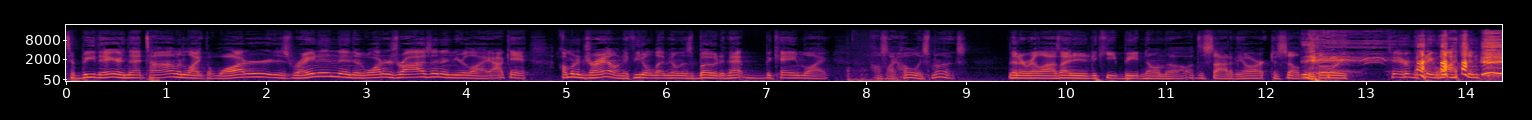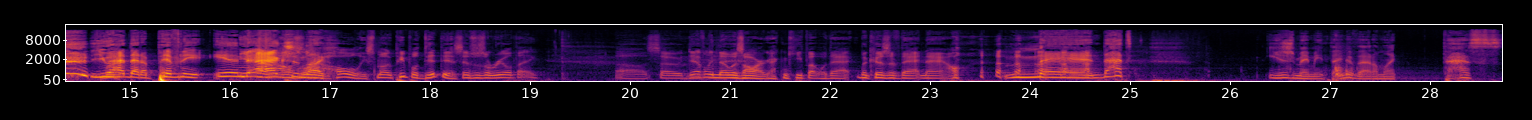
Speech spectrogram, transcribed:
to be there in that time and like the water is raining and the water's rising, and you're like, I can't, I'm gonna drown if you don't let me on this boat. And that became like, I was like, holy smokes. Then I realized I needed to keep beating on the the side of the ark to sell the story to everybody watching. you but- had that epiphany in Yeah, action, was like, holy smoke, people did this. This was a real thing. Uh, so definitely Noah's Ark. I can keep up with that because of that now. man, that's. You just made me think of that. I'm like, that's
